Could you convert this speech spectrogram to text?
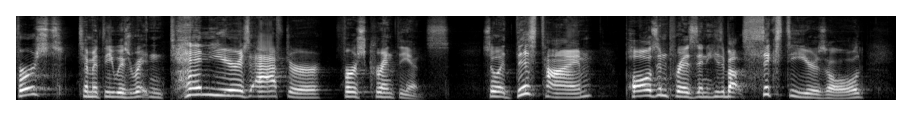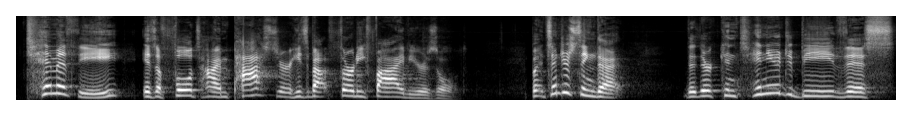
First Timothy was written 10 years after 1 Corinthians. So at this time, Paul's in prison. He's about 60 years old. Timothy is a full time pastor. He's about 35 years old. But it's interesting that, that there continued to be this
